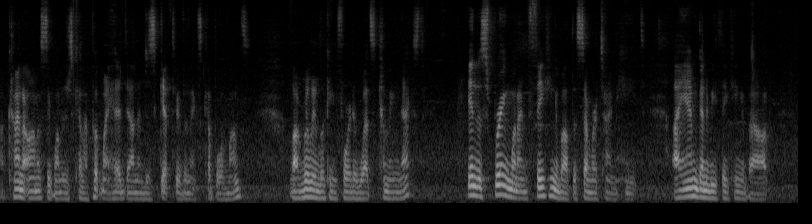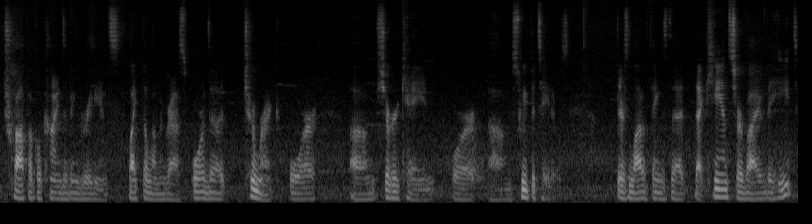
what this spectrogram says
I kind of honestly want to just kind of put my head down and just get through the next couple of months. I'm really looking forward to what's coming next. In the spring, when I'm thinking about the summertime heat, I am going to be thinking about tropical kinds of ingredients like the lemongrass or the turmeric or um, sugar cane or um, sweet potatoes. There's a lot of things that, that can survive the heat,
